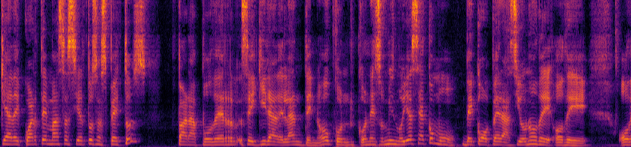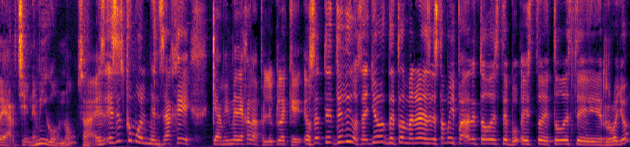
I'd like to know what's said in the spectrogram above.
que adecuarte más a ciertos aspectos para poder seguir adelante, ¿no? Con, con eso mismo, ya sea como de cooperación o de, o de, o de archienemigo, ¿no? O sea, es- ese es como el mensaje que a mí me deja la película que, o sea, te, te digo, o sea, yo de todas maneras está muy padre todo este, esto de todo este rollo,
